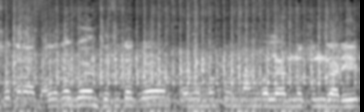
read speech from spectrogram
শ্রোতারা ভালো থাকবেন সুস্থ থাকবেন। এবং নতুন নাঙ্গলের নতুন গাড়ির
